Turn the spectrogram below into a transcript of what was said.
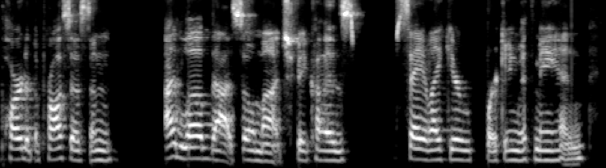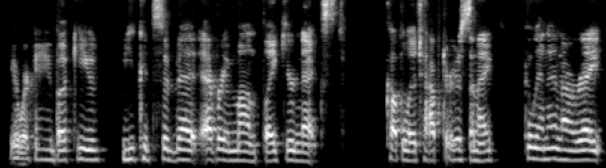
part of the process. And I love that so much because say like you're working with me and you're working a book, you you could submit every month like your next couple of chapters and I go in and I write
